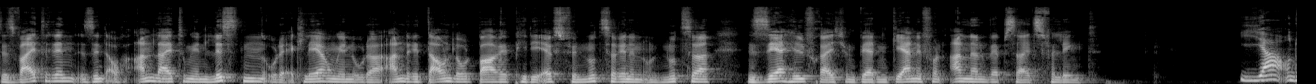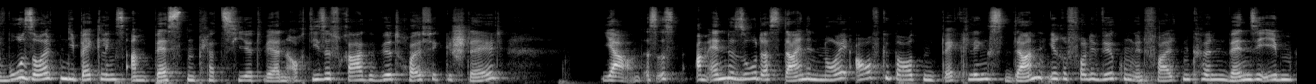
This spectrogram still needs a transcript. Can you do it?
Des Weiteren sind auch Anleitungen, Listen oder Erklärungen oder andere downloadbare PDFs für Nutzerinnen und Nutzer sehr hilfreich und werden gerne von anderen Websites verlinkt. Ja, und wo sollten die Backlinks am besten platziert werden? Auch diese Frage wird häufig gestellt. Ja, und es ist am Ende so, dass deine neu aufgebauten Backlinks dann ihre volle Wirkung entfalten können, wenn sie eben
